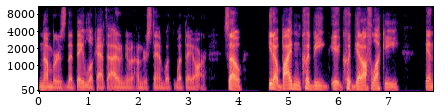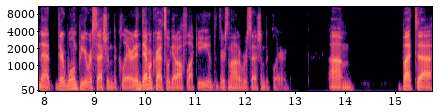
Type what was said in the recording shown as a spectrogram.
numbers that they look at that I don't even understand what what they are. So, you know, Biden could be it could get off lucky in that there won't be a recession declared, and Democrats will get off lucky that there's not a recession declared. Um, but uh,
